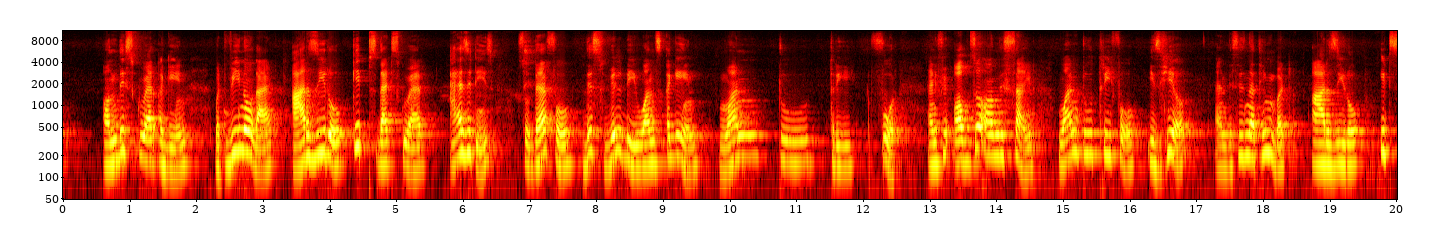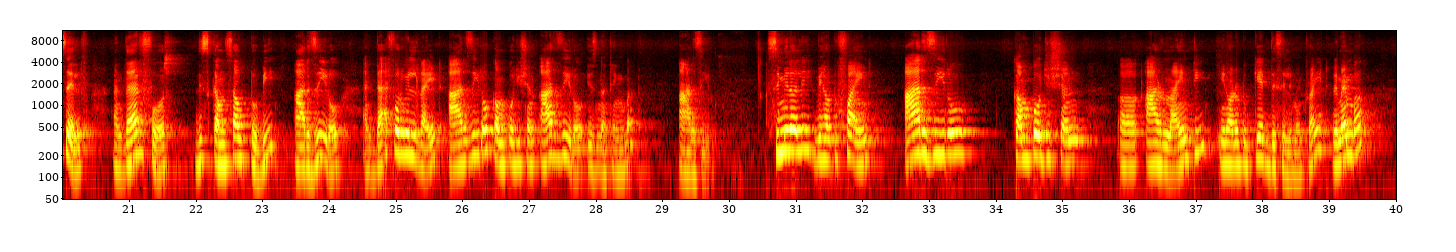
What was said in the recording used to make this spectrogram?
on this square again but we know that R0 keeps that square as it is so therefore this will be once again 1, 2, 3, 4 and if you observe on this side 1, 2, 3, 4 is here and this is nothing but R0 itself and therefore this comes out to be R0 and therefore we will write R0 composition R0 is nothing but R0. Similarly, we have to find R0 composition uh, R90 in order to get this element, right? Remember,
